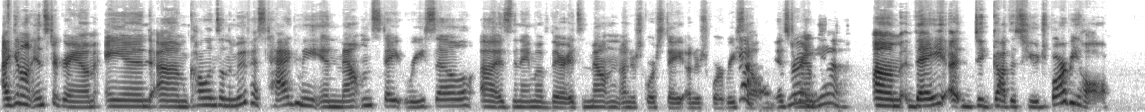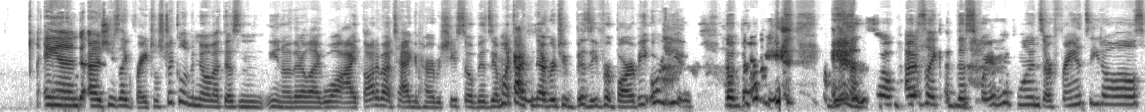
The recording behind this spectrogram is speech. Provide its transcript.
I get on Instagram and um, Collins on the Move has tagged me in Mountain State Resale, uh, is the name of their, it's mountain underscore state underscore resale on Instagram Right, yeah. um they uh, did got this huge barbie haul And uh, she's like, Rachel Strickland would know about this. And, you know, they're like, well, I thought about tagging her, but she's so busy. I'm like, I'm never too busy for Barbie or you, but Barbie. and so I was like, the square hip ones are Francie dolls,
